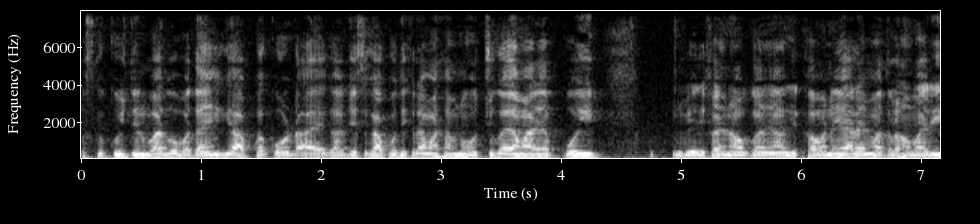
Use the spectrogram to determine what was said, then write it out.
उसको कुछ दिन बाद वो बताएँगे कि आपका कोड आएगा। जैसे कि आपको दिख रहा है हमारे सामने हो चुका है, हमारे यहाँ कोई वेरीफाई ना होगा यहाँ लिखा हुआ नहीं आ रहा है मतलब हमारी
